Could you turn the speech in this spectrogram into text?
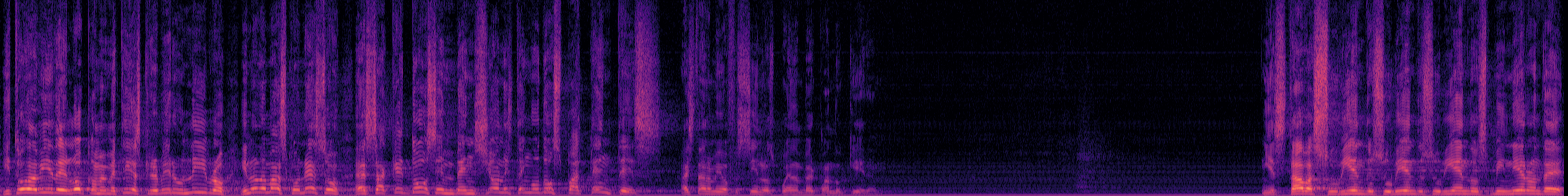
Y todavía de loco me metí a escribir un libro y nada más con eso eh, saqué dos invenciones, tengo dos patentes. Ahí están en mi oficina, los pueden ver cuando quieran. Y estaba subiendo, subiendo, subiendo. Vinieron de,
